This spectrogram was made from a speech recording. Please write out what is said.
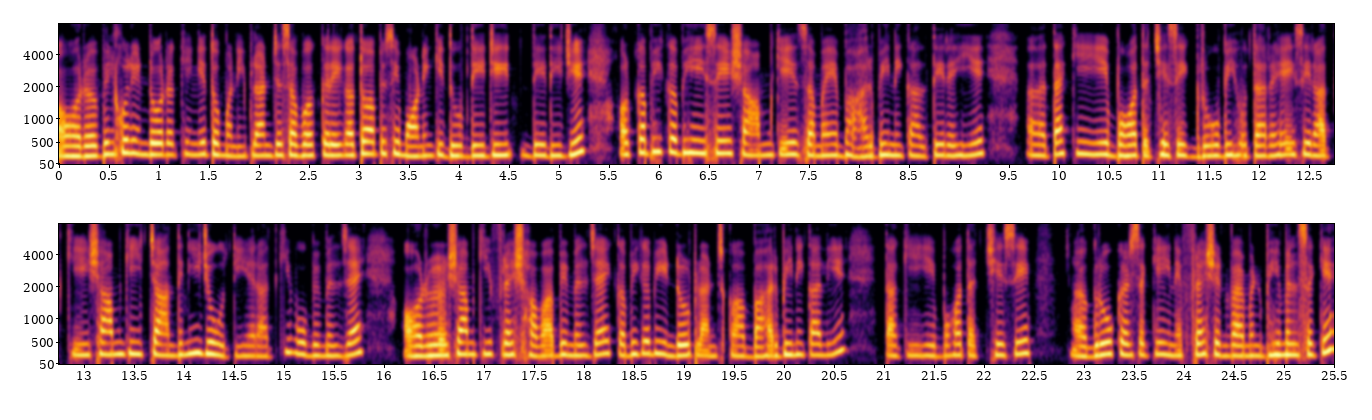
और बिल्कुल इंडोर रखेंगे तो मनी प्लांट जैसा वर्क करेगा तो आप इसे मॉर्निंग की धूप दीजिए दे दीजिए और कभी कभी इसे शाम के समय बाहर भी निकालते रहिए ताकि ये बहुत अच्छे से ग्रो भी होता रहे। इसे रात की, शाम की चांदनी जो होती है रात की, वो भी मिल जाए और शाम की फ्रेश हवा भी मिल जाए। कभी कभी इंडोर प्लांट्स को आप बाहर भी निकालिए ताकि ये बहुत अच्छे से ग्रो कर सके, इन्हें फ्रेश एनवायरनमेंट भी मिल सके।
